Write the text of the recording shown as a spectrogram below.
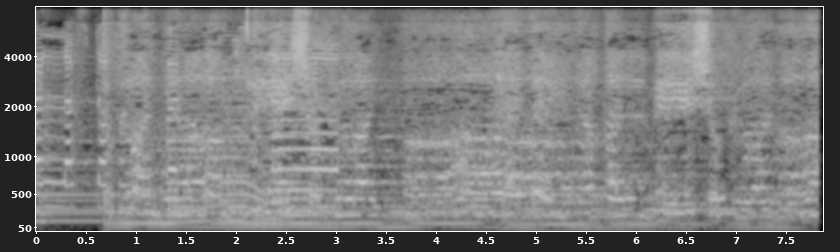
ألفت قلوبا ربي شكرا. آه، هديت قلبي شكرا.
